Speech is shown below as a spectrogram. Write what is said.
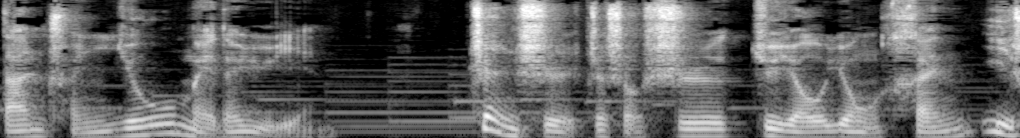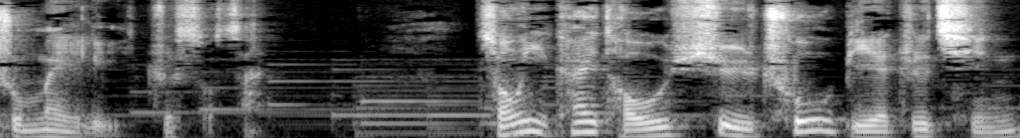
单纯优美的语言。正是这首诗具有永恒艺术魅力之所在。从一开头叙初别之情，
